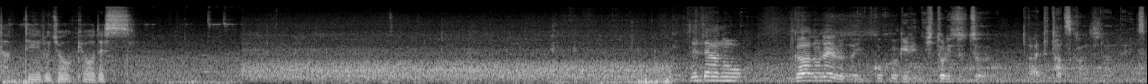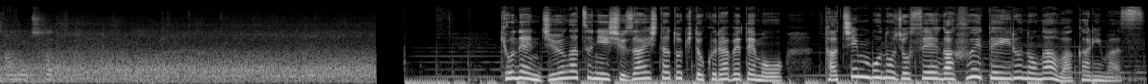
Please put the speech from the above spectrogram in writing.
立っている状況です。大体あのガードレールの一個区切りに一人ずつあえて立つ感じなんでいつも。去年10月に取材した時と比べても立ちんぼの女性が増えているのがわかります。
